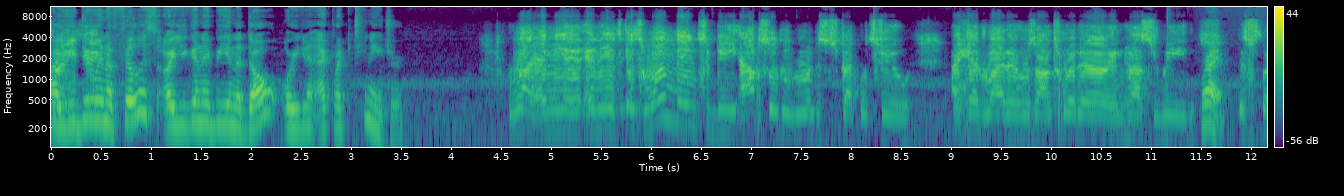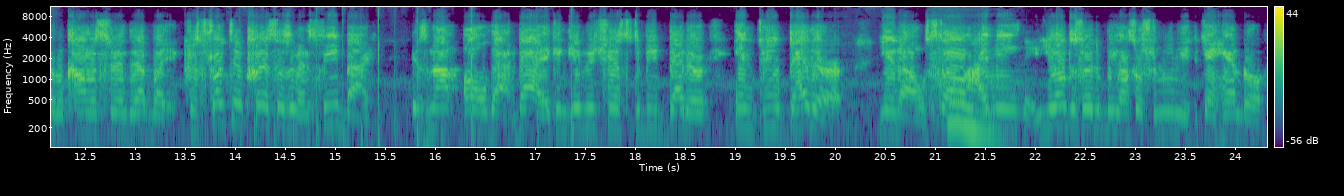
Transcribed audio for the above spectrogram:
Are you anything. doing a Phyllis? Are you going to be an adult or are you going to act like a teenager? Right. I mean, and it's it's one thing to be absolutely rude and disrespectful to a head writer who's on Twitter and who has to read Right. this little comments here and there, but constructive criticism and feedback is not all that bad. It can give you a chance to be better and do better. You know, so Hmm. I mean, you don't deserve to be on social media if you can't handle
